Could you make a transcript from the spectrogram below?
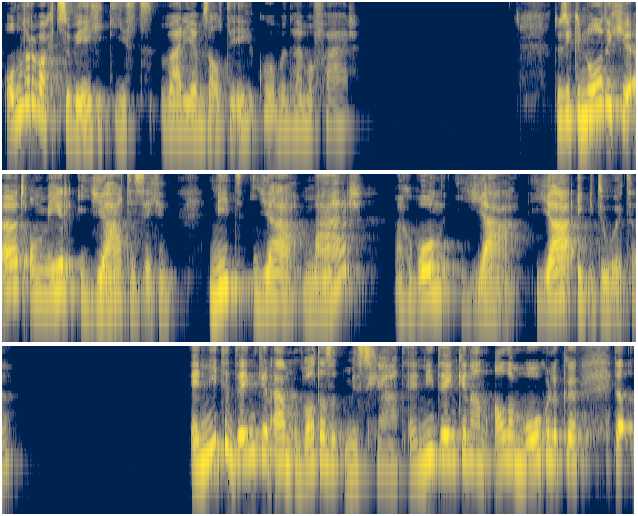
onverwachte wegen kiest waar je hem zal tegenkomen, hem of haar. Dus ik nodig je uit om meer ja te zeggen. Niet ja, maar, maar gewoon ja. Ja, ik doe het. Hè. En niet te denken aan wat als het misgaat. En niet denken aan alle mogelijke... Dat,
